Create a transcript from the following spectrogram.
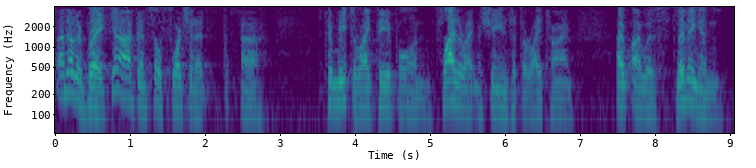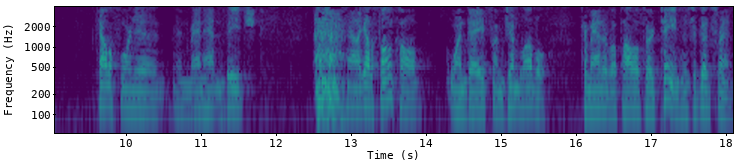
another break. You know, I've been so fortunate uh, to meet the right people and fly the right machines at the right time. I, I was living in California in Manhattan Beach, and I got a phone call one day from Jim Lovell, commander of Apollo 13, who's a good friend.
